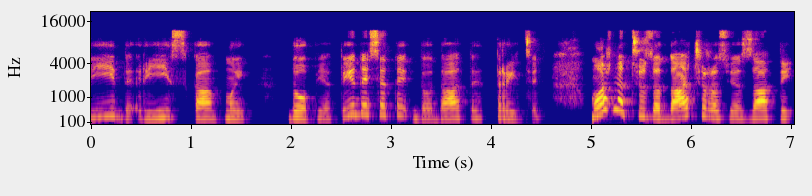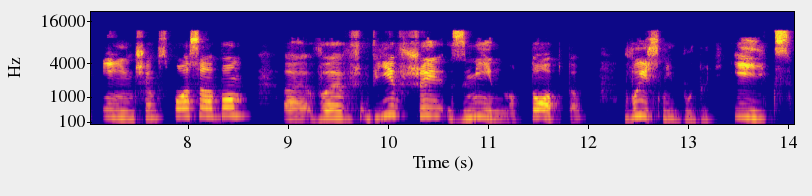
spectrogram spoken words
відрізками. До 50 додати 30. Можна цю задачу розв'язати іншим способом, е, ввівши змінну. Тобто вишні будуть х,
